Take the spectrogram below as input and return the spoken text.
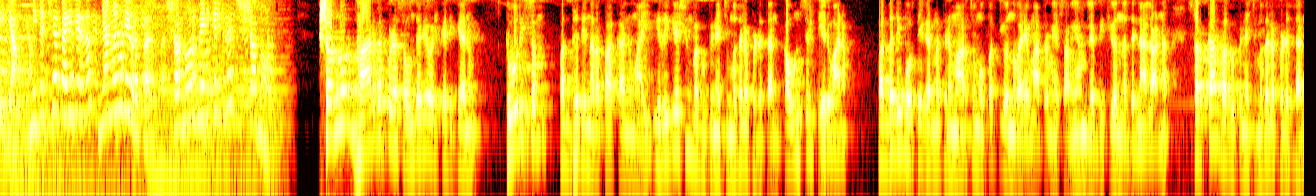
ഇരിക്കാം. മികച്ച പരിചരണം ഞങ്ങളുടെ ഉറപ്പ്. Shoranur medical trust Shoranur. ഷൊർണൂർ ഭാരതപ്പുഴ സൗന്ദര്യവൽക്കരിക്കാനും ടൂറിസം പദ്ധതി നടപ്പാക്കാനുമായി ഇറിഗേഷൻ വകുപ്പിനെ ചുമതലപ്പെടുത്താൻ കൗൺസിൽ തീരുമാനം. പദ്ധതി പൂർത്തീകരണത്തിന് മാർച്ച് മുപ്പത്തിയൊന്ന് വരെ മാത്രമേ സമയം ലഭിക്കൂ എന്നതിനാലാണ് സർക്കാർ വകുപ്പിനെ ചുമതലപ്പെടുത്താൻ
